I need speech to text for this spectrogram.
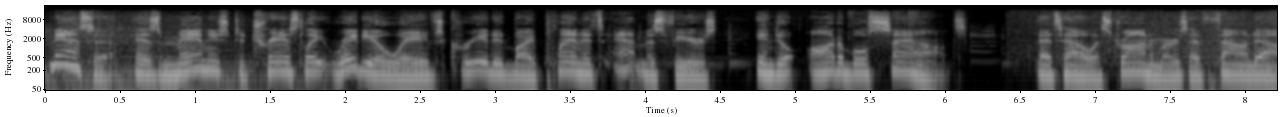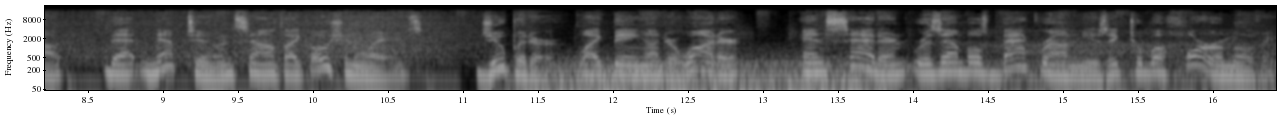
NASA has managed to translate radio waves created by planets' atmospheres into audible sounds. That's how astronomers have found out that Neptune sounds like ocean waves, Jupiter like being underwater, and Saturn resembles background music to a horror movie.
